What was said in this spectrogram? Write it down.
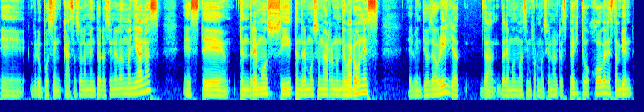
eh, grupos en casa, solamente oración en las mañanas. Este, tendremos, sí, tendremos una reunión de varones el 22 de abril, ya daremos más información al respecto. Jóvenes también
